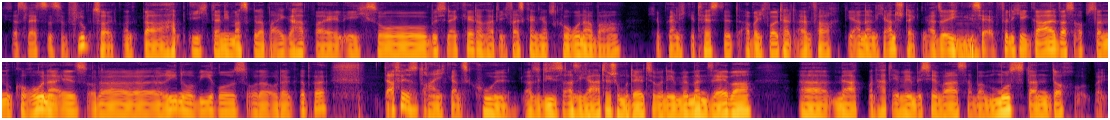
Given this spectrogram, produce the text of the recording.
Ich saß letztens im Flugzeug und da habe ich dann die Maske dabei gehabt, weil ich so ein bisschen Erkältung hatte. Ich weiß gar nicht, ob es Corona war. Ich habe gar nicht getestet, aber ich wollte halt einfach die anderen nicht anstecken. Also ich, ist ja völlig egal, was, ob es dann Corona ist oder Rhinovirus oder, oder Grippe. Dafür ist es doch eigentlich ganz cool, also dieses asiatische Modell zu übernehmen, wenn man selber äh, merkt, man hat irgendwie ein bisschen was, aber muss dann doch, weil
